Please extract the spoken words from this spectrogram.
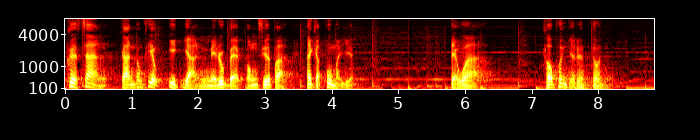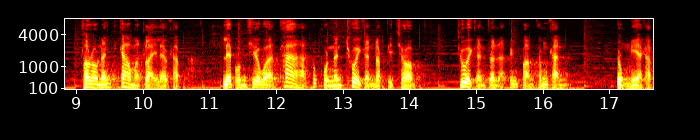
เพื่อสร้างการท่องเที่ยวอีกอย่างในรูปแบบของศิลปะให้กับผู้มาเยือน แต่ว่าเขาเพิ่งจะเริ่มต้น เขาเรานั้นก้าวมาไกลแล้วครับ และผมเชื่อว่าถ้าหากทุกคนนั้นช่วยกันรับผิดชอบ ช่วยกันตระหนักถึงความสำคัญ ตรงนี้ครับ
